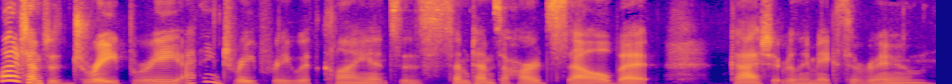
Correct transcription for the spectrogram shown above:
a lot of times with drapery, I think drapery with clients is sometimes a hard sell, but gosh, it really makes a room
